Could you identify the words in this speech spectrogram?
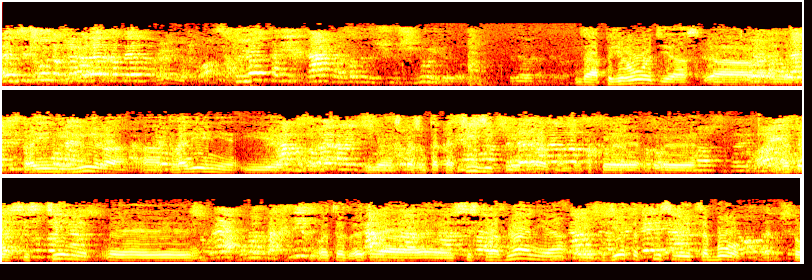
הם סיפרו את עצמם בדרך הטבע. זכויות צריך רק לעשות איזשהו שינוי גדול בדרך הטבע. да, о природе, о, с- о, э, строении мира, о творении и или, скажем так, о физике, да, ну, так, э, в, в этой системе э, вот это- этого э, естествознания э, где-то вписывается Бог, да, что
